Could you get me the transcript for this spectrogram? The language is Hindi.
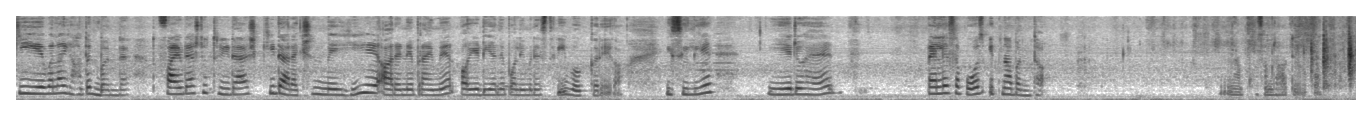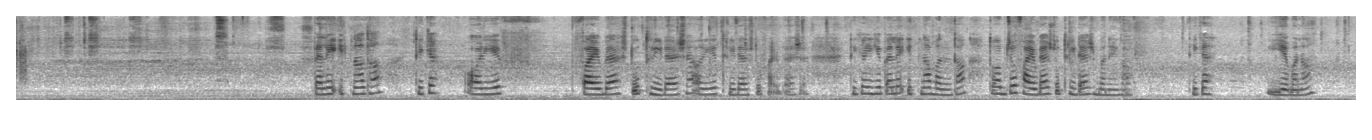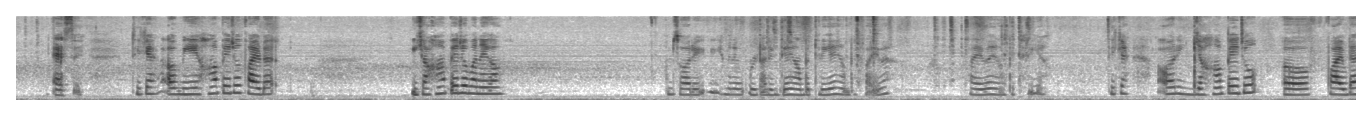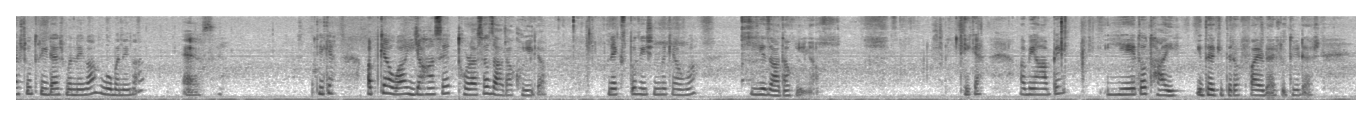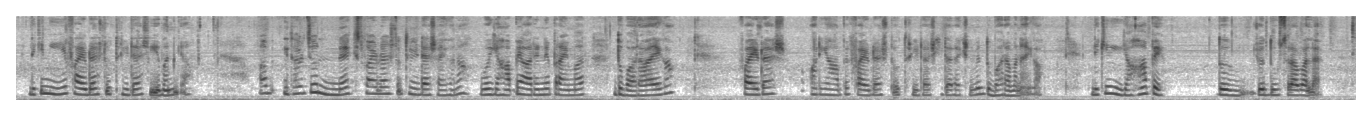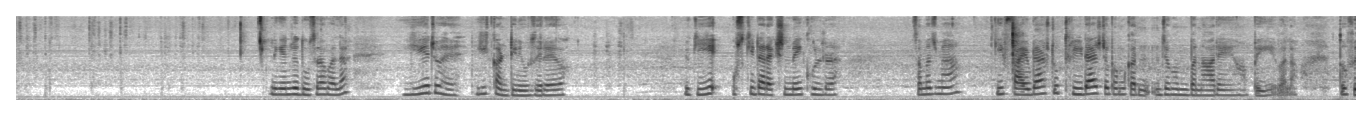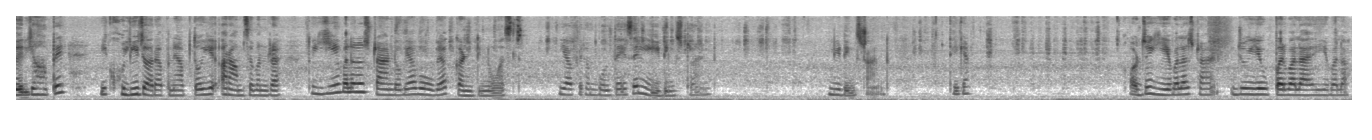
कि ये वाला यहाँ तक बंद है। तो five dash two three dash की डायरेक्शन में ही ये आर एन ए प्राइमर और ये D N A polymerase three work करेगा। इसीलिए ये जो है, पहले सपोज़ इतना बंद था। मैं आपको समझाती हूँ पहले इतना था, ठीक है? और ये five dash two three dash है और ये three dash two five dash है। ठीक है, ये पहले इतना बन था तो अब जो five dash two three dash बनेगा। ठीक है, ये बना, ऐसे। ठीक है, अब यहाँ पे जो फाइव डैश यहाँ पे जो बनेगा सॉरी मैंने उल्टा लिख दिया, यहाँ पे थ्री है, यहाँ पे फाइव है। फाइव है, यहाँ पे थ्री है। ठीक है, और यहाँ पे जो five dash two three dash बनेगा, वो बनेगा ऐसे। ठीक है, अब क्या हुआ, यहाँ से थोड़ा सा ज़्यादा खुल गया। नेक्स्ट पोजीशन में क्या हुआ? ये ज़्यादा खुल गया। ठीक है? अब यहाँ पे ये तो था ही, इधर की तरफ़ five dash two three dash लेकिन ये five dash two three dash ये बन गया। अब इधर जो next five dash two three dash आएगा ना, वो यहाँ पे आर ए प्राइमर दोबारा आएगा। फाइव डैश और यहाँ पे five dash two three dash की डायरेक्शन में दोबारा बनाएगा। लेकिन यहाँ पे दो, जो दूसरा वाला है लेकिन जो दूसरा वाला है, ये जो है, ये कंटिन्यूस ही रहेगा। क्योंकि ये उसकी डायरेक्शन में ही खुल रहा है। समझ में आया? कि five dash two three dash जब हम कर, जब हम बना रहे हैं यहाँ पे ये वाला तो फिर यहाँ पे ये खुल ही जा रहा है अपने आप तो ये आराम से बन रहा है। तो ये वाला जो स्ट्रैंड हो गया, वो हो गया कंटिन्यूस या फिर हम बोलते हैं इसे लीडिंग स्ट्रैंड लीडिंग स्ट्रैंड ठीक है? और जो ये वाला स्टैंड जो ये ऊपर वाला है, ये वाला,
